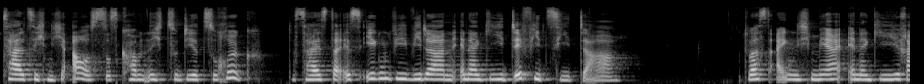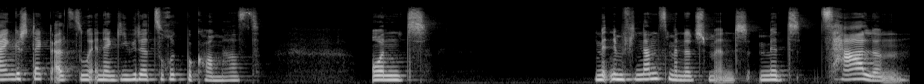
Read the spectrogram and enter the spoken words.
zahlt sich nicht aus. Das kommt nicht zu dir zurück. Das heißt, da ist irgendwie wieder ein Energiedefizit da. Du hast eigentlich mehr Energie reingesteckt, als du Energie wieder zurückbekommen hast. Und mit einem Finanzmanagement, mit Zahlen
